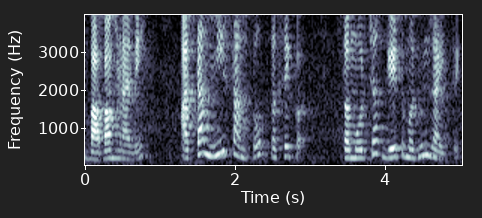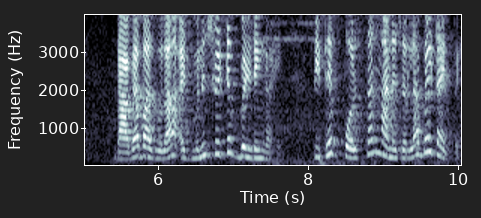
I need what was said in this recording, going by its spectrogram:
बाबा म्हणाले आता मी सांगतो तसे कर. समोरच्या गेटमधून जायचे. डाव्या बाजूला ॲडमिनिस्ट्रेटिव्ह बिल्डिंग आहे. तिथे पर्सनल मॅनेजरला भेटायचे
